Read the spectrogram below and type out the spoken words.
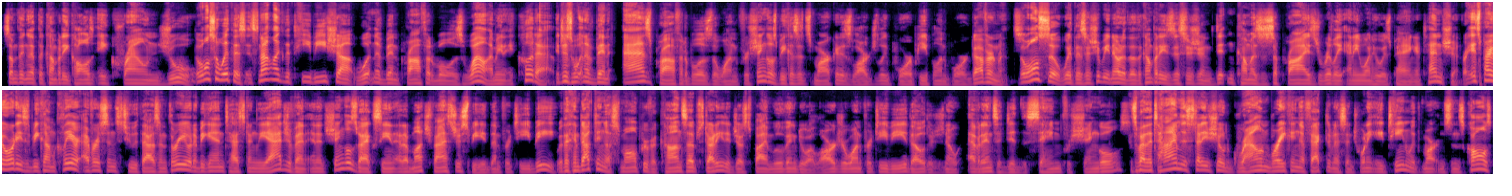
something that the company calls a crown jewel. But also with this, it's not like the TB shot wouldn't have been profitable as well. I mean, it could have. It just wouldn't have been as profitable as the one for shingles because its market is largely poor people and poor governments. So also with this, it should be noted that the company's decision didn't come as a surprise to really anyone who was paying attention. Right? Its priorities have become clear ever since 2003 when it began testing the adjuvant in its shingles vaccine at a much faster speed than for TB. With it conducting a small proof of concept study to justify moving to a larger one for TB, though there's no evidence it did the same for shingles. So by the time the study showed groundbreaking effectiveness in 2018 with Martinson's calls,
